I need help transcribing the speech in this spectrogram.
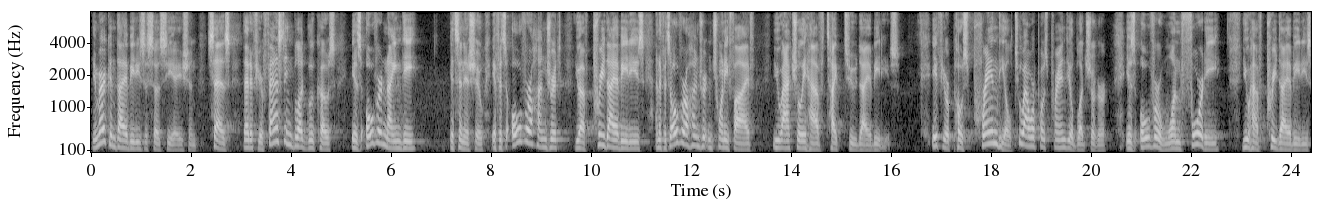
the American Diabetes Association says that if your fasting blood glucose is over 90, it's an issue. If it's over 100, you have prediabetes. And if it's over 125, you actually have type 2 diabetes. If your postprandial, two hour postprandial blood sugar is over 140, you have prediabetes.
